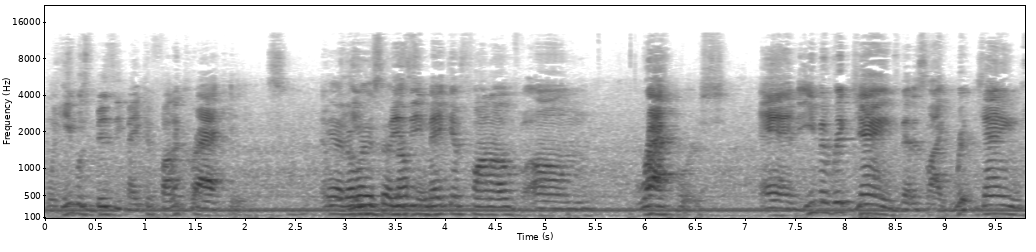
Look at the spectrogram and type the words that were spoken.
when he was busy making fun of crackheads, and Yeah, nobody said busy nothing. making fun of um, rappers, and even Rick James. That it's like Rick James.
